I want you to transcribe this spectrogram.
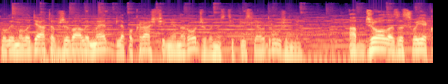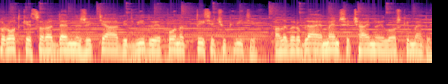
коли молодята вживали мед для покращення народжуваності після одруження. А бджола за своє коротке 40-денне життя відвідує понад тисячу квітів, але виробляє менше чайної ложки меду.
